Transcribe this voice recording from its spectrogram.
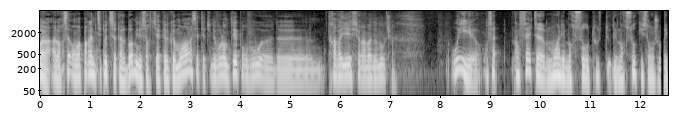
Voilà, alors on va parler un petit peu de cet album. Il est sorti il y a quelques mois. C'était une volonté pour vous euh, de travailler sur la Madonnuccia Oui, enfin, en fait, euh, moi, les morceaux, tous, les morceaux qui sont joués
